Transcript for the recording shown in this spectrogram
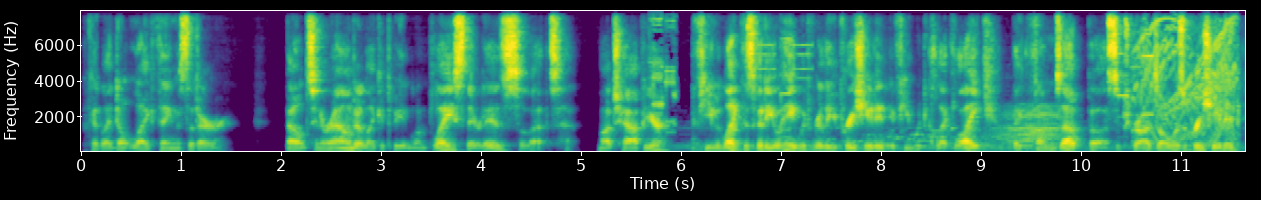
because I don't like things that are bouncing around. I like it to be in one place. There it is. So that's much happier. If you like this video, hey, would really appreciate it if you would click like, big thumbs up, uh, subscribe's always appreciated,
